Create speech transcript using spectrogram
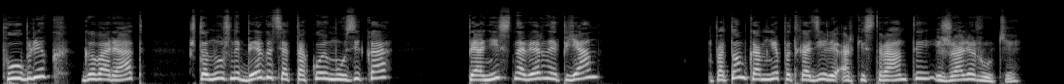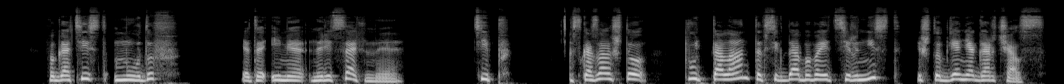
«Публик, говорят, что нужно бегать от такой музыка. Пианист, наверное, пьян?» Потом ко мне подходили оркестранты и жали руки. Фаготист Мудов, это имя нарицательное, тип, сказал, что путь таланта всегда бывает тернист, и чтобы я не огорчался.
